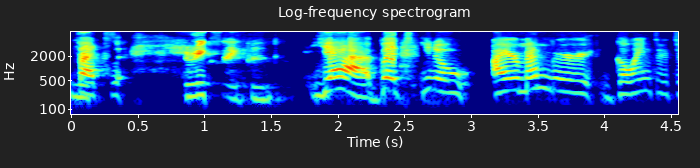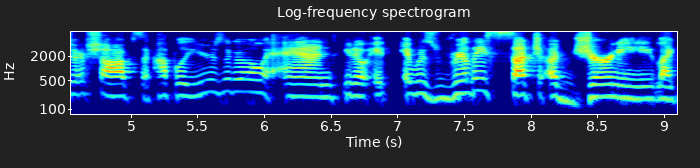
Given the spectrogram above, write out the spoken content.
but recycled yeah but you know i remember going through thrift shops a couple of years ago and you know it, it was really such a journey like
